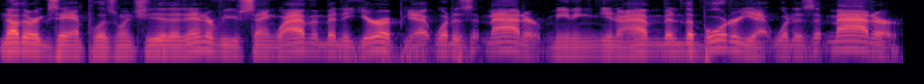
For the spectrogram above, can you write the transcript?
Another example is when she did an interview saying, Well, I haven't been to Europe yet. What does it matter? Meaning, you know, I haven't been to the border yet. What does it matter?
